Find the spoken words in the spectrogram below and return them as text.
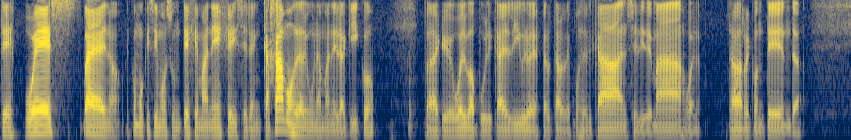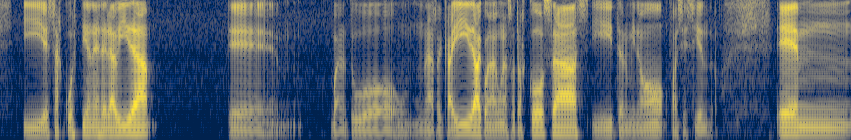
Después, bueno, es como que hicimos un teje-maneje y se la encajamos de alguna manera Kiko para que vuelva a publicar el libro Despertar después del cáncer y demás. Bueno, estaba recontenta. Y esas cuestiones de la vida, eh, bueno, tuvo una recaída con algunas otras cosas y terminó falleciendo. Em,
